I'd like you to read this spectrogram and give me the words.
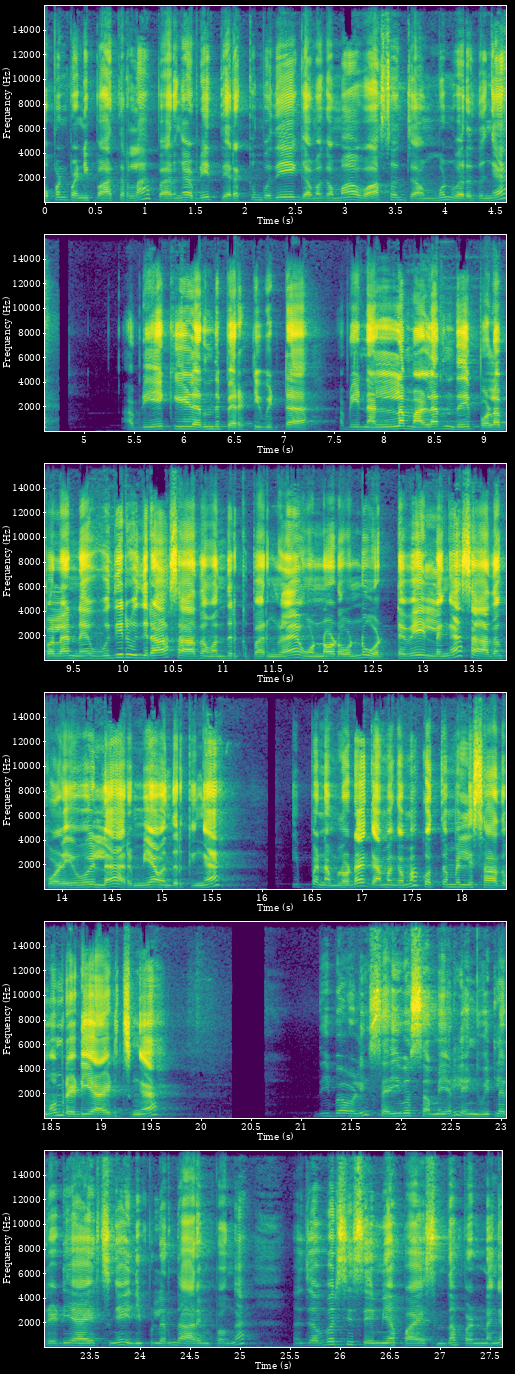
ஓப்பன் பண்ணி பார்த்துடலாம் பாருங்கள் அப்படியே திறக்கும் போதே கமகமாக வாசம் ஜம்முன்னு வருதுங்க. அப்படியே கீழே இருந்து பெரட்டி விட்டால் அப்படியே நல்லா மலர்ந்து பொல பொலன்னு உதிர் உதிராக சாதம் வந்திருக்கு பாருங்களேன். ஒன்றோட ஒன்று ஒட்டவே இல்லைங்க. சாதம் குழையவும் இல்லை அருமையாக வந்திருக்குங்க. இப்போ நம்மளோட கமகமாக கொத்தமல்லி சாதமும் ரெடி ஆயிடுச்சுங்க. தீபாவளி சைவ சமையல் எங்கள் வீட்டில் ரெடி ஆயிடுச்சுங்க இனிப்புலேருந்து ஆரம்பிப்போங்க. ஜவ்வரிசி சேமியா பாயசம் தான் பண்ணேங்க.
